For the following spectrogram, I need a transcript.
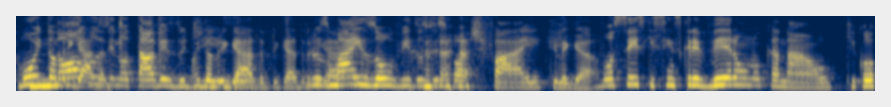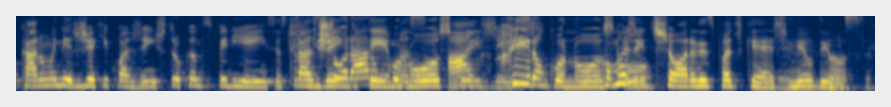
novos obrigada. e notáveis do Muito Deezer. obrigada, obrigada, Para os mais ouvidos do Spotify. que legal. Vocês que se inscreveram no canal, que colocaram energia aqui com a gente, trocando experiências, trazendo que choraram temas. conosco, Ai, gente, riram conosco. Como a gente chora nesse podcast, é, meu Deus. Nossa,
